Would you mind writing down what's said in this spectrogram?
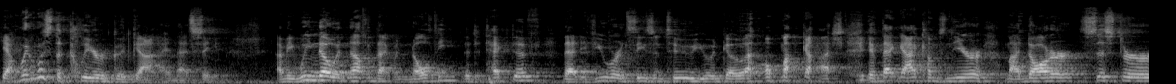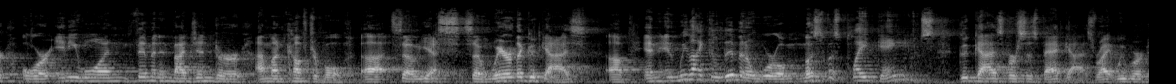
Yeah, where was the clear good guy in that scene? I mean, we know enough about McNulty, the detective, that if you were in season two, you would go, oh my gosh, if that guy comes near my daughter, sister, or anyone feminine by gender, I'm uncomfortable. Uh, so, yes, so we're the good guys. Um, and, and we like to live in a world, most of us played games, good guys versus bad guys, right? We were,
